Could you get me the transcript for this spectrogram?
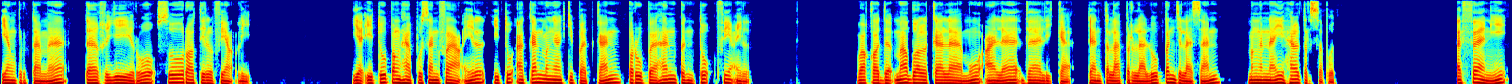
yang pertama taghyiru suratil fi'li yaitu penghapusan fa'il itu akan mengakibatkan perubahan bentuk fi'il. Wa qad madal kalamu ala dzalika dan telah berlalu penjelasan mengenai hal tersebut. Atsani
